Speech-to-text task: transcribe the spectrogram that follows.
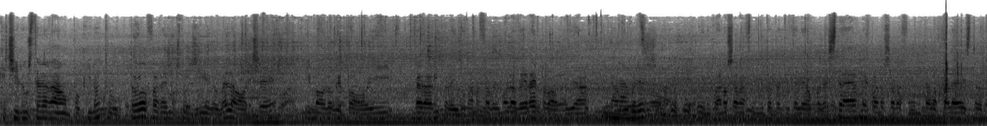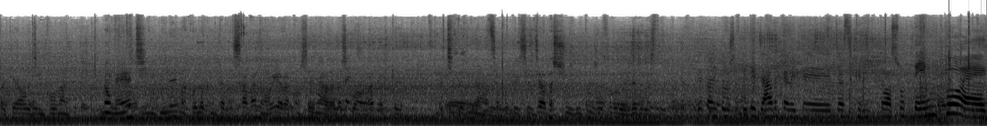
che ci illustrerà un pochino tutto, faremo sto giro veloce in modo che poi verrà ripreso quando faremo la vera e propria inaugurazione. Quindi quando sarà finito per tutte le opere esterne, quando sarà finita la palestra perché oggi ancora non è agibile, ma quello che interessava a noi era consegnare alla scuola perché la cittadinanza potesse già da subito usufruire della struttura. Lo sapete già perché avete già scritto a suo tempo, è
